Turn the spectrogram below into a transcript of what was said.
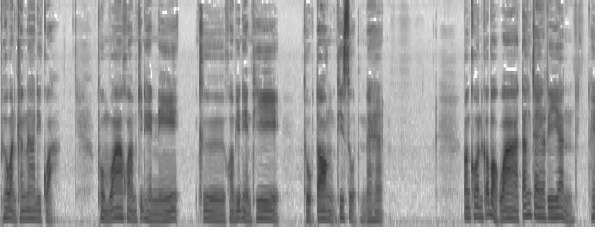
เพื่อวันข้างหน้าดีกว่า ผมว่าความคิดเห็นนี้คือความคิดเห็นที่ถูกต้องที่สุดนะฮะ บางคนก็บอกว่าตั้งใจเรียนให้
